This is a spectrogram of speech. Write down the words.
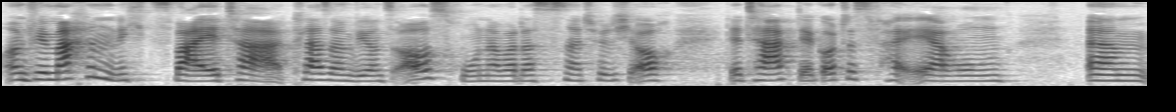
und wir machen nichts weiter. Klar sollen wir uns ausruhen, aber das ist natürlich auch der Tag der Gottesverehrung. Ähm,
